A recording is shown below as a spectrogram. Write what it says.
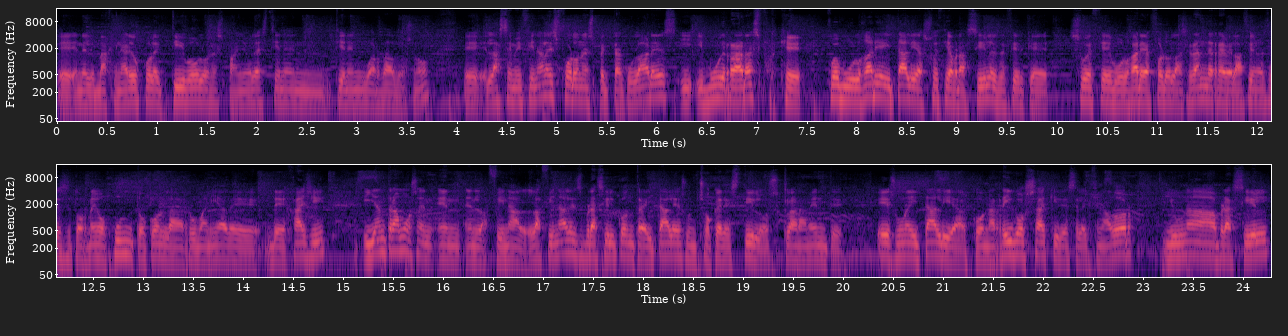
eh, en el imaginario colectivo los españoles tienen, tienen guardados, ¿no? Eh, las semifinales fueron espectaculares y, muy raras porque fue Bulgaria, Italia, Suecia, Brasil, es decir, que Suecia y Bulgaria fueron las grandes revelaciones de ese torneo junto con la Rumanía de, de Haji. Y ya entramos en, la final. La final es Brasil contra Italia, es un choque de estilos, claramente. Es una Italia con Arrigo Sacchi de seleccionador y una Brasil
